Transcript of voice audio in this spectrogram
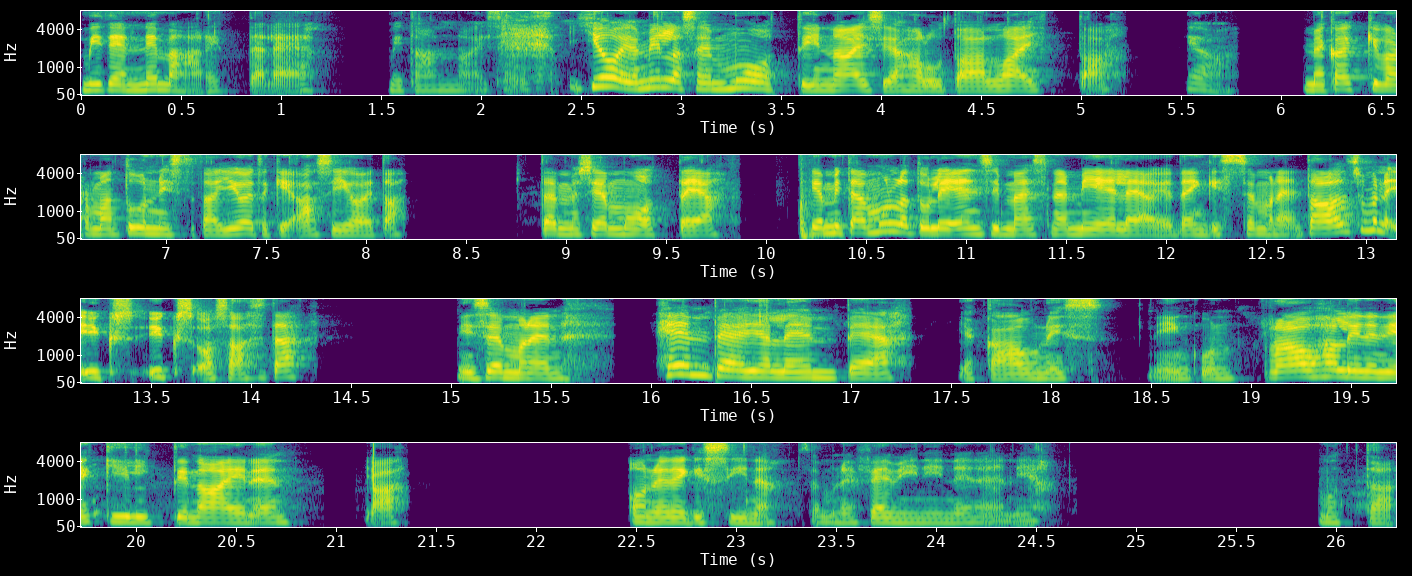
miten ne määrittelee, mitä on naiseus. Joo, ja millaiseen muottiin naisia halutaan laittaa. Joo. Me kaikki varmaan tunnistetaan joitakin asioita, tämmöisiä muotteja. Ja mitä mulla tuli ensimmäisenä mieleen on jotenkin semmoinen, tämä on semmoinen yksi, yksi osa sitä, niin semmoinen hempeä ja lempeä ja kaunis, niin kuin rauhallinen ja kiltti nainen. Ja on jotenkin siinä semmoinen feminiininen. Ja, mutta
